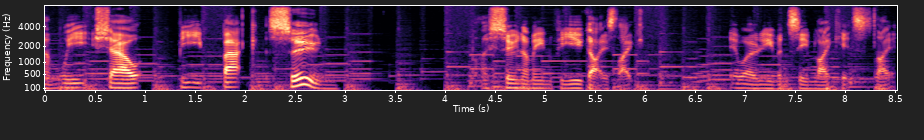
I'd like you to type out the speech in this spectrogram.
And we shall be back soon. By soon I mean for you guys, like, it won't even seem like it's like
